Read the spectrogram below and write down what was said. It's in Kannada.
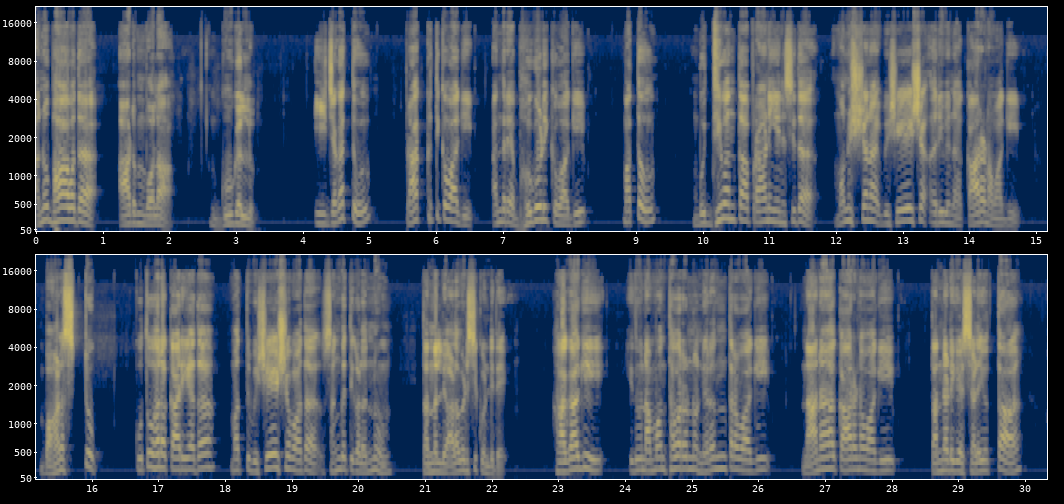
ಅನುಭಾವದ ಆಡಂಬೋಲ ಗೂಗಲ್ಲು ಈ ಜಗತ್ತು ಪ್ರಾಕೃತಿಕವಾಗಿ, ಅಂದರೆ ಭೌಗೋಳಿಕವಾಗಿ ಮತ್ತು ಬುದ್ಧಿವಂತ ಪ್ರಾಣಿ ಎನಿಸಿದ ಮನುಷ್ಯನ ವಿಶೇಷ ಅರಿವಿನ ಕಾರಣವಾಗಿ ಬಹಳಷ್ಟು ಕುತೂಹಲಕಾರಿಯಾದ ಮತ್ತು ವಿಶೇಷವಾದ ಸಂಗತಿಗಳನ್ನು ತನ್ನಲ್ಲಿ ಅಳವಡಿಸಿಕೊಂಡಿದೆ. ಹಾಗಾಗಿ ಇದು ನಮ್ಮಂಥವರನ್ನು ನಿರಂತರವಾಗಿ, ನಾನಾ ಕಾರಣವಾಗಿ ತನ್ನಡೆಗೆ ಸೆಳೆಯುತ್ತಾ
